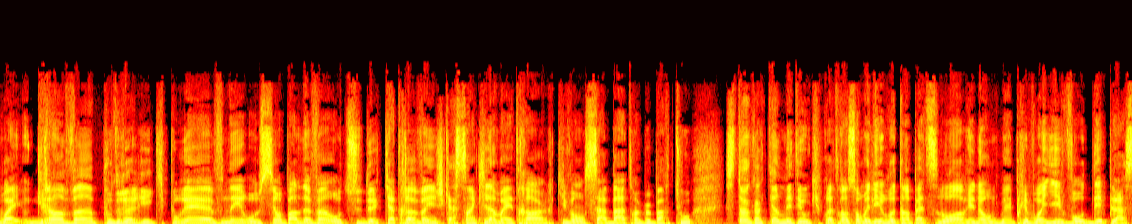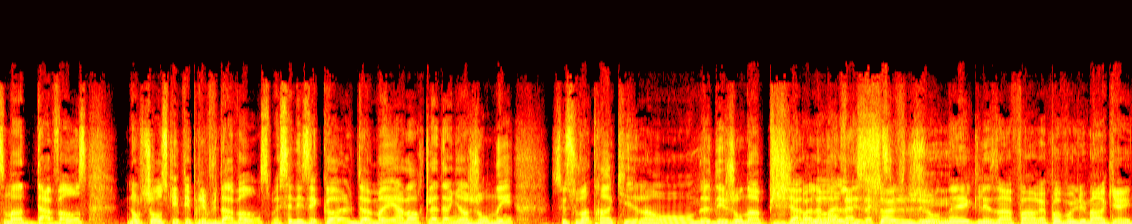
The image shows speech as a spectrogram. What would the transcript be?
Ouais, grand vent, poudrerie qui pourrait venir aussi. On parle de vent au-dessus de 80 jusqu'à 100 km heure qui vont s'abattre un peu partout. C'est un cocktail météo qui pourrait transformer les routes en patinoire et donc, ben, prévoyez vos déplacements d'avance. Une autre chose qui a été prévue d'avance, ben, c'est les écoles. Demain, alors que la dernière journée, c'est souvent tranquille. hein. On a des journées en pyjama. Probablement la des seule journée que les enfants n'auraient pas voulu manquer.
